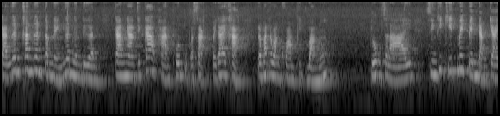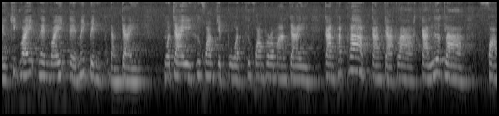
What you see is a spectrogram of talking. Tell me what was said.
การเลื่อนขั้นเลื่อนตำแหน่งเลื่อนเงินเดือน การงานจะก้าวผ่านพ้นอุปสรรคไปได้ค่ะ ระมัดระวังความผิดหวังล่มสลาย สิ่งที่คิดไม่เป็นดั่งใจ คิดไว้แพลนไว้แต่ไม่เป็นดั่งใจ หัวใจคือความเจ็บปวด คือความทรมานใจ การพัดพราก การจากลา การเลิกลา ความ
